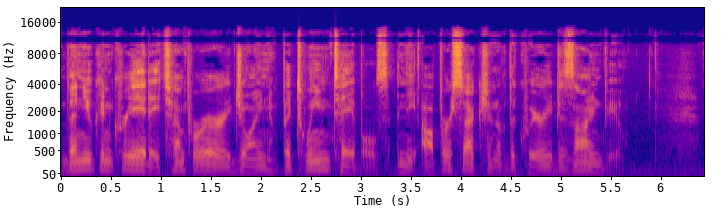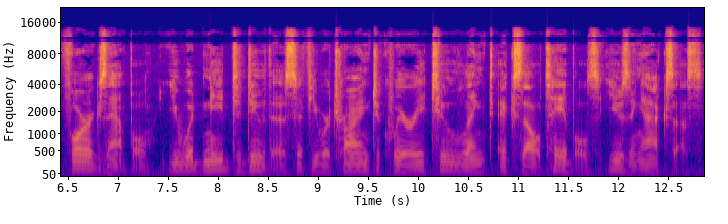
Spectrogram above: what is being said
then you can create a temporary join between tables in the upper section of the Query Design view. For example, you would need to do this if you were trying to query two linked Excel tables using Access.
